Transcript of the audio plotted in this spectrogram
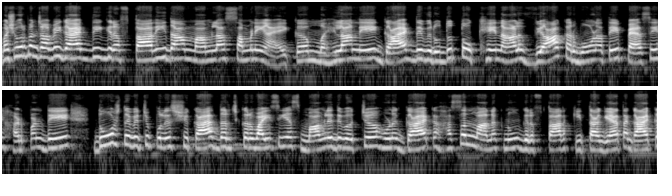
ਮਸ਼ਹੂਰ ਪੰਜਾਬੀ ਗਾਇਕ ਦੀ ਗ੍ਰਿਫਤਾਰੀ ਦਾ ਮਾਮਲਾ ਸਾਹਮਣੇ ਆਇਆ। ਇੱਕ ਮਹਿਲਾ ਨੇ ਗਾਇਕ ਦੇ ਵਿਰੁੱਧ ਧੋਖੇ ਨਾਲ ਵਿਆਹ ਕਰਵਾਉਣ ਅਤੇ ਪੈਸੇ ਹੜਪਣ ਦੇ ਦੋਸ਼ ਦੇ ਵਿੱਚ ਪੁਲਿਸ ਸ਼ਿਕਾਇਤ ਦਰਜ ਕਰਵਾਈ ਸੀ। ਇਸ ਮਾਮਲੇ ਦੇ ਵਿੱਚ ਹੁਣ ਗਾਇਕ ਹਸਨ ਮਾਨਕ ਨੂੰ ਗ੍ਰਿਫਤਾਰ ਕੀਤਾ ਗਿਆ। ਤਾਂ ਗਾਇਕ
